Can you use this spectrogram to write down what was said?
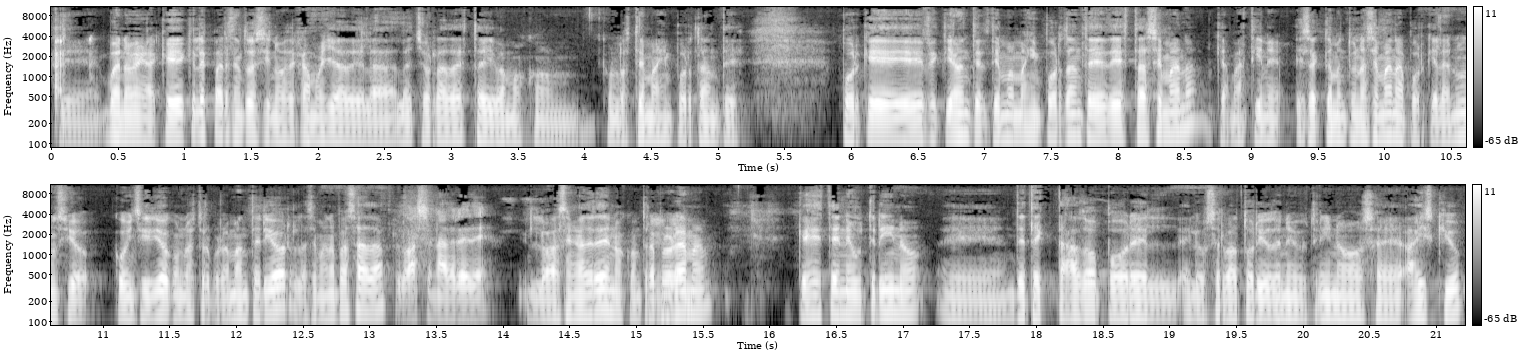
que, bueno, venga, ¿qué, qué les parece entonces si nos dejamos ya de la, la chorrada esta y vamos con, con los temas importantes? Porque efectivamente el tema más importante de esta semana, que además tiene exactamente una semana porque el anuncio coincidió con nuestro programa anterior, la semana pasada, Lo hacen adrede. lo hacen adrede, nos contraprograman, que es este neutrino eh, detectado por el, el Observatorio de Neutrinos eh, IceCube.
